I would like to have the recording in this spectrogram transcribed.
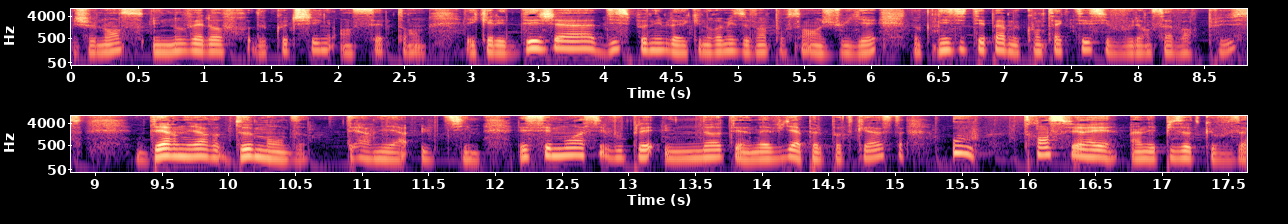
je lance une nouvelle offre de coaching en septembre et qu'elle est déjà disponible avec une remise de 20% en juillet. Donc n'hésitez pas à me contacter si vous voulez en savoir plus. Dernière demande, dernière ultime. Laissez-moi, s'il vous plaît, une note et un avis Apple Podcast ou transférez un épisode que vous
